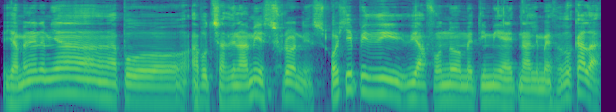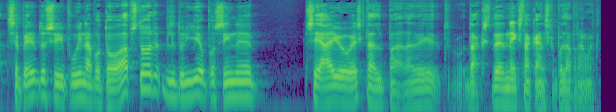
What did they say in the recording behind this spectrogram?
για μένα είναι μια από, από τις αδυναμίες της χρόνιας. Όχι επειδή διαφωνώ με τη μία ή την άλλη μέθοδο. Καλά, σε περίπτωση που είναι από το App Store λειτουργεί όπως είναι σε iOS κτλ. Δηλαδή, εντάξει, δεν έχεις να κάνεις και πολλά πράγματα.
